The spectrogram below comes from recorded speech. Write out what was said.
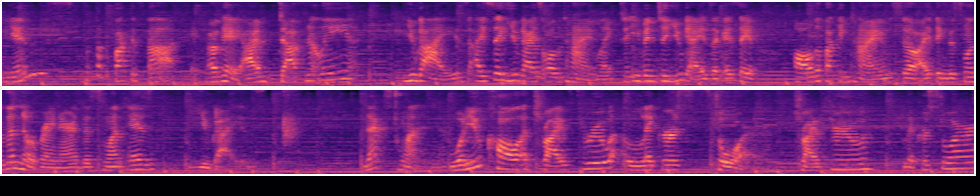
Yins? What the fuck is that? Okay, I'm definitely you guys. I say you guys all the time. Like, to even to you guys, like I say all the fucking time. So I think this one's a no-brainer. This one is you guys. Next one. What do you call a drive-through liquor store? Drive-through liquor store?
